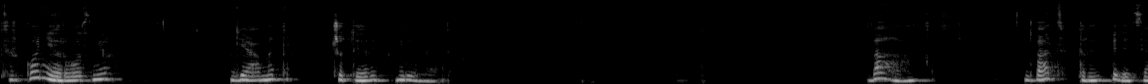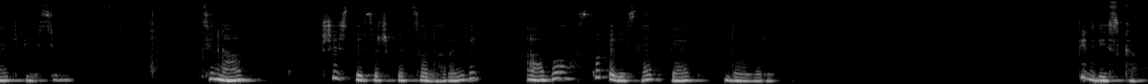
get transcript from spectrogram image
Цирконій розмір, діаметр 4 мм. Вага 23,58. Ціна 6500 гривень або 155 доларів. Підвіска.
